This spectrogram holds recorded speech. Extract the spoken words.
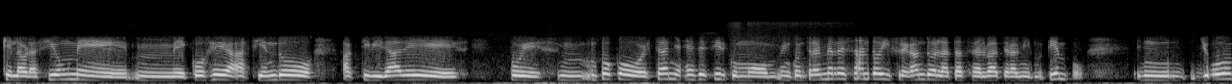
que la oración me, me coge haciendo actividades pues un poco extrañas, es decir, como encontrarme rezando y fregando en la taza del váter al mismo tiempo. Mm, yo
